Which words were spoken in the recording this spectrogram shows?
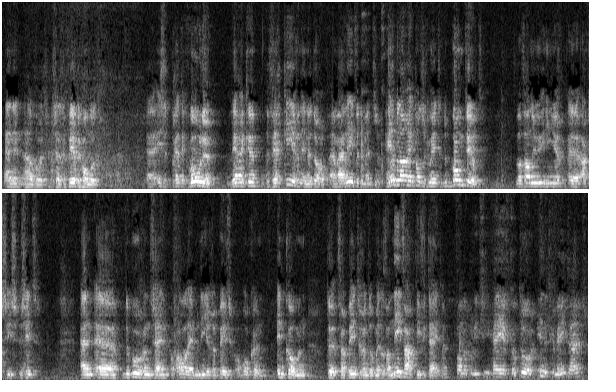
en in Helvoort 4600. Eh, is het prettig wonen, werken, verkeren in het dorp en waar leven de mensen? Heel belangrijk in onze gemeente de boomteelt, waarvan u hier eh, acties ziet. En eh, de boeren zijn op allerlei manieren bezig om ook hun inkomen te verbeteren door middel van nevenactiviteiten van de politie. Hij heeft kantoor in het gemeentehuis.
